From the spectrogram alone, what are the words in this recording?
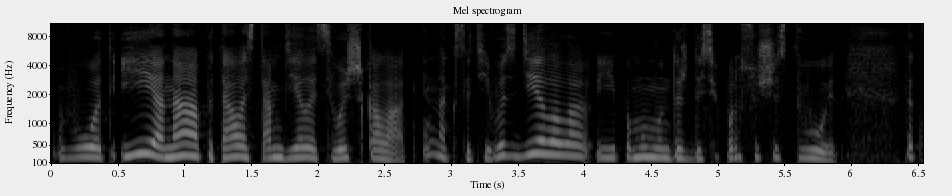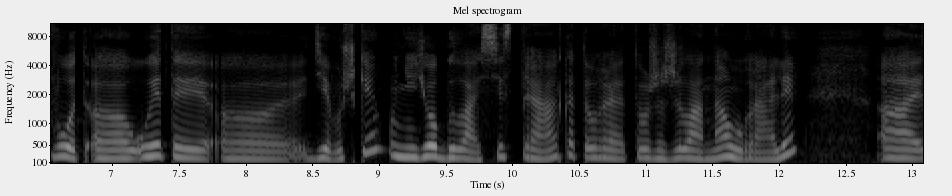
вот, и она пыталась там делать свой шоколад. И она, кстати, его сделала, и, по-моему, он даже до сих пор существует. Так вот, э, у этой э, девушки, у нее была сестра, которая тоже жила на Урале, а,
